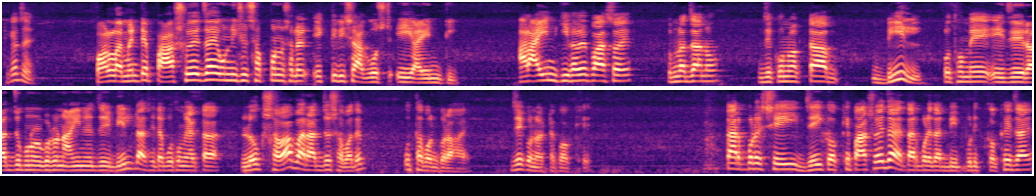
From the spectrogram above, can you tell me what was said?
ঠিক আছে? পার্লামেন্টে পাশ হয়ে যায় উনিশশো ছাপ্পান্ন সালের একত্রিশে আগস্ট এই আইনটি। আর আইন কীভাবে পাস হয় তোমরা জানো যে কোনো একটা বিল, প্রথমে এই যে রাজ্য পুনর্গঠন আইনের যে বিলটা, সেটা প্রথমে একটা লোকসভা বা রাজ্যসভাতে উত্থাপন করা হয়, যে কোনো একটা কক্ষে। তারপরে সেই যেই কক্ষে পাশ হয়ে যায়, তারপরে তার বিপরীত কক্ষে যায়।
